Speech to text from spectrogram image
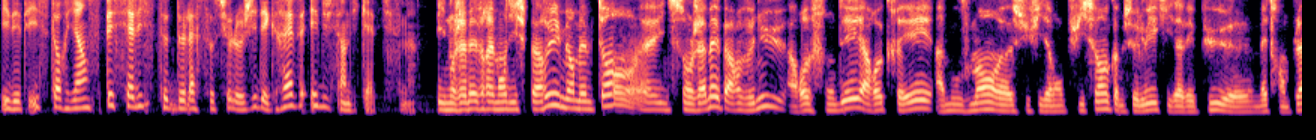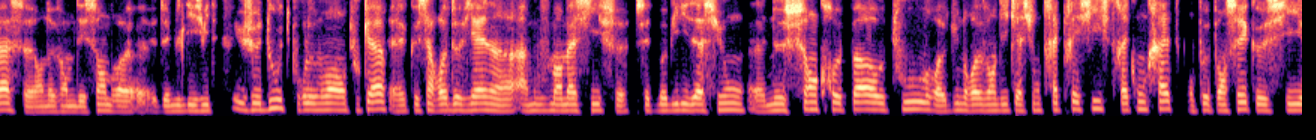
Il est historien, spécialiste de la sociologie des grèves et du syndicalisme. Ils n'ont jamais vraiment disparu, mais en même temps, euh, ils ne sont jamais parvenus à refonder, à recréer un mouvement euh, suffisamment puissant comme celui qu'ils avaient pu euh, mettre en place en novembre-décembre 2018. Je doute pour le moment, en tout cas, que ça redevienne un mouvement massif. Cette mobilisation ne s'ancre pas autour d'une revendication très précise très concrète. On peut penser que si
